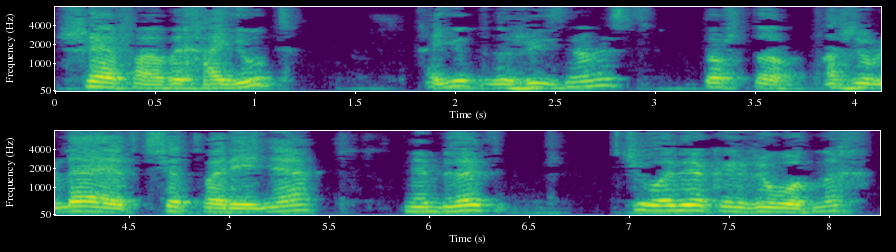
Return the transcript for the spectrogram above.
шефа выхают, хают это жизненность, то, что оживляет все творения, не обязательно человека и животных,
